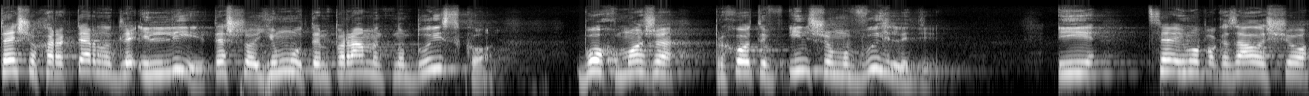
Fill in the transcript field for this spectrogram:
те, що характерно для Іллі, те, що йому темпераментно близько, Бог може приходити в іншому вигляді. І це йому показало, що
